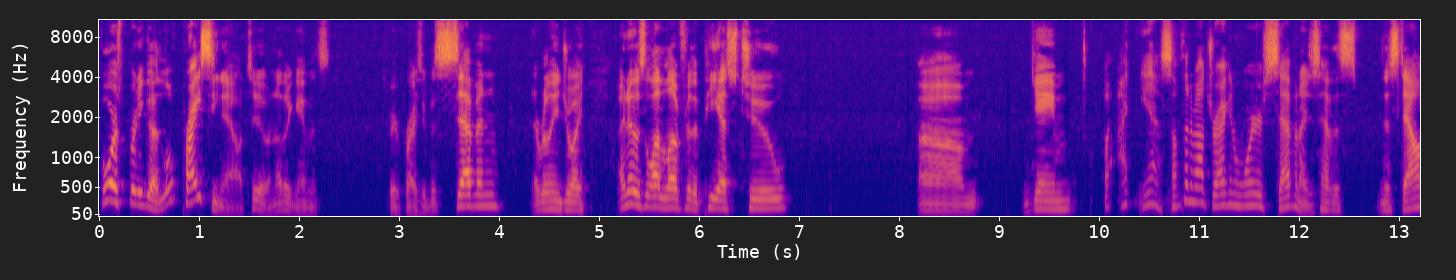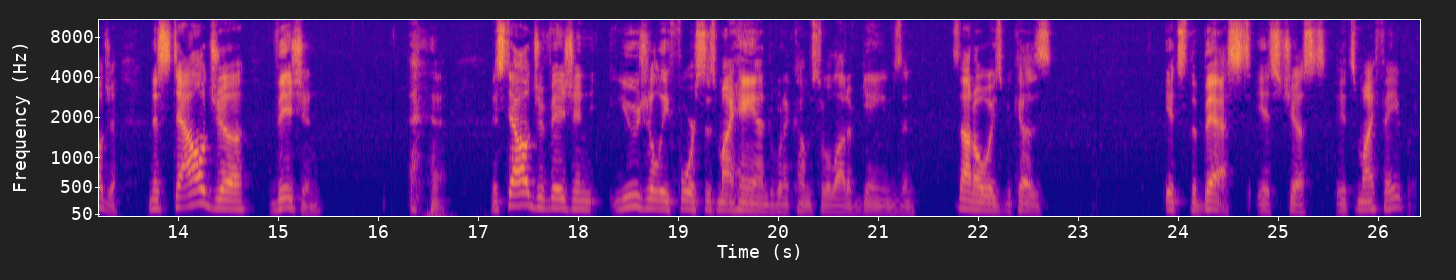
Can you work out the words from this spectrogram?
Four is pretty good. A little pricey now too. Another game that's very pricey. But seven, I really enjoy. I know there's a lot of love for the PS2 um, game, but I, yeah, something about Dragon Warrior Seven. I just have this nostalgia, nostalgia vision. nostalgia vision usually forces my hand when it comes to a lot of games, and it's not always because it's the best. It's just, it's my favorite.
